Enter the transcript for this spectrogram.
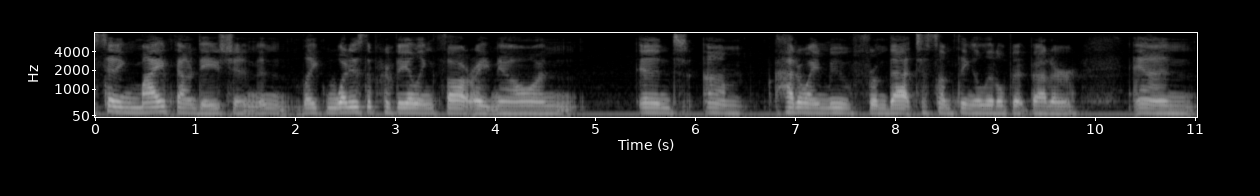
setting my foundation and like what is the prevailing thought right now and and um, how do I move from that to something a little bit better and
